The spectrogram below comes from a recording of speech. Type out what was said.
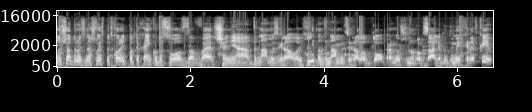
Ну що, друзі, наш виїзд підходить потихеньку до свого завершення. Динамо зіграло гідно, Динамо зіграло добре. Ми вже на вокзалі будемо їхати в Київ.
